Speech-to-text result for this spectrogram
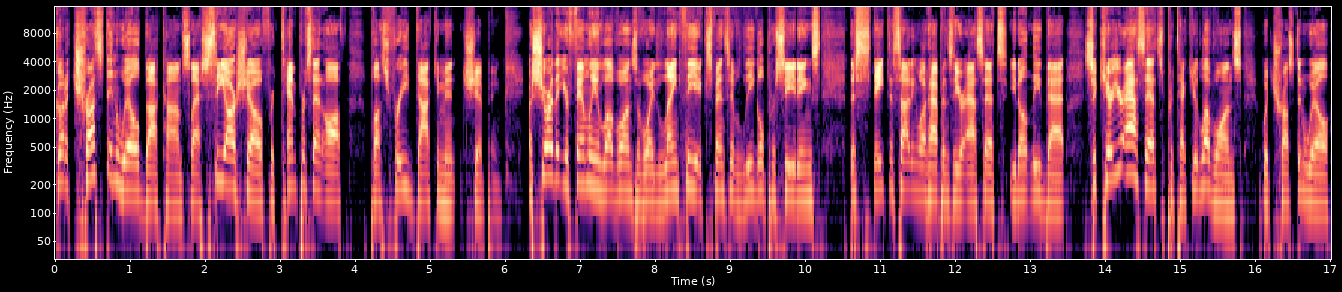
Go to trustandwill.com slash CR show for 10% off plus free document shipping. Assure that your family and loved ones avoid lengthy, expensive legal proceedings, the state deciding what happens to your assets. You don't need that. Secure your assets, protect your loved ones with Trust and Will.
